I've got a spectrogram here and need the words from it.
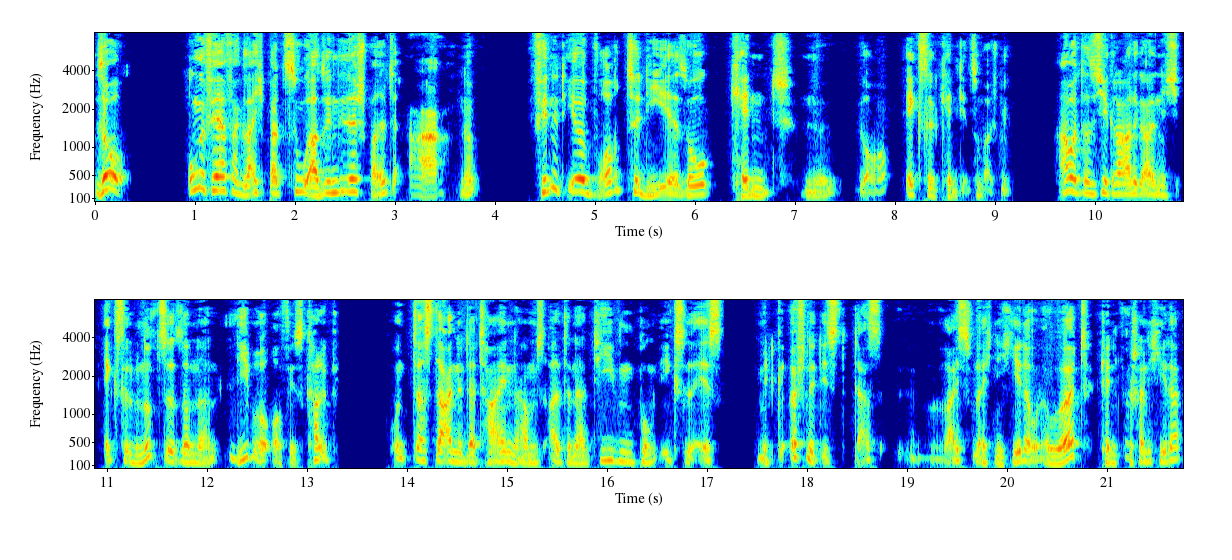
So, ungefähr vergleichbar zu, also in dieser Spalte A, ne? Findet ihr Worte, die ihr so kennt. Ne? Ja, Excel kennt ihr zum Beispiel. Aber dass ich hier gerade gar nicht Excel benutze, sondern LibreOffice Calc und dass da eine Datei namens alternativen.xls mit geöffnet ist, das weiß vielleicht nicht jeder oder Word kennt wahrscheinlich jeder,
